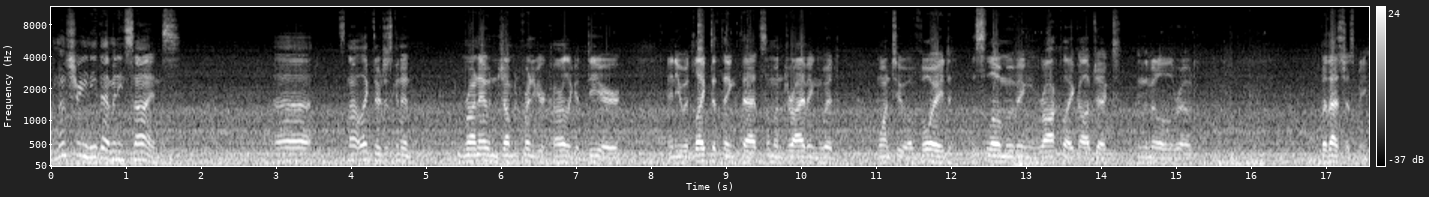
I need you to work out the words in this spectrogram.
I'm not sure you need that many signs. Uh, it's not like they're just gonna run out and jump in front of your car like a deer, and you would like to think that someone driving would want to avoid the slow moving rock like object in the middle of the road. But that's just me.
